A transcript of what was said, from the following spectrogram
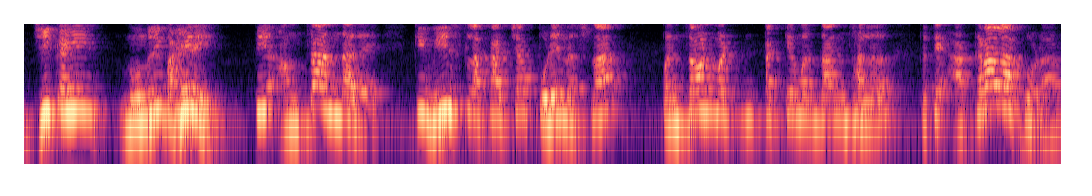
जी काही नोंदणी बाहेर येईल ती आमचा अंदाज आहे की वीस लाखाच्या पुढे नसणार. पंचावन्न टक्के मतदान झालं तर ते अकरा लाख होणार.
